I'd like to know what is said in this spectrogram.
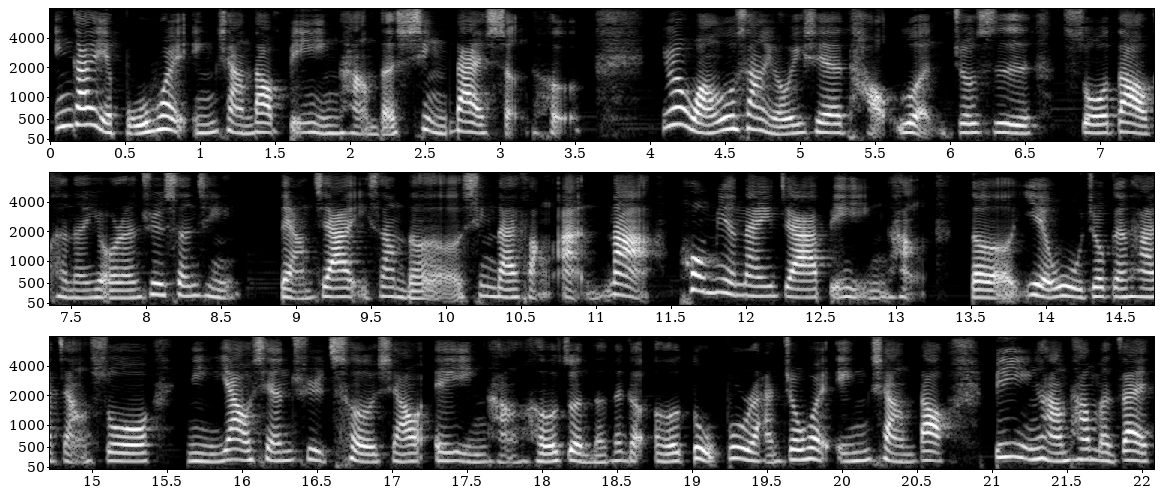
应该也不会影响到 B 银行的信贷审核。因为网络上有一些讨论，就是说到可能有人去申请。两家以上的信贷方案，那后面那一家 B 银行的业务就跟他讲说，你要先去撤销 A 银行核准的那个额度，不然就会影响到 B 银行他们在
